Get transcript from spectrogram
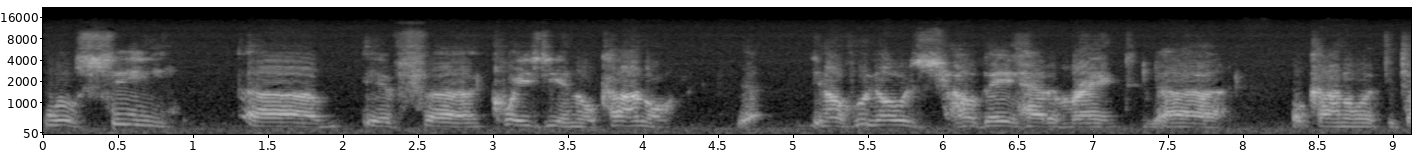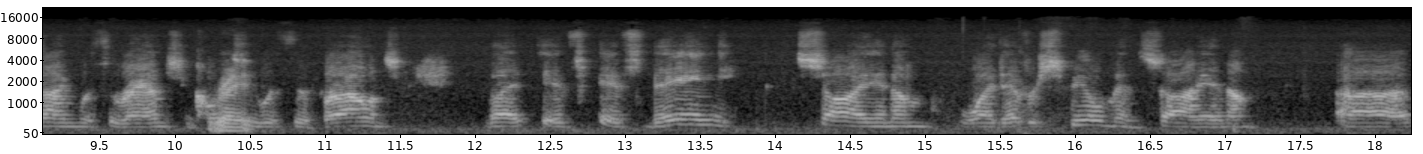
we'll see um, if uh, and O'Connell. You know, who knows how they had him ranked. Uh, O'Connell at the time with the Rams and Kwesi right. with the Browns. But if if they saw in him whatever Spielman saw in him, uh,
